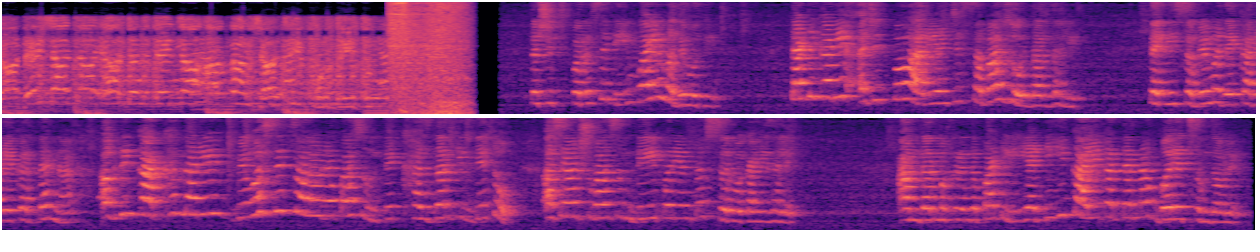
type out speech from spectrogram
या देशाच्या या जनतेच्या आकांक्षाची पूर्ती तू. तशीच परिस्थिती वाईमध्ये होती. त्या ठिकाणी अजित पवार यांची सभा जोरदार झाली. त्यांनी सभेमध्ये कार्यकर्त्यांना अगदी कारखानदारी व्यवस्थित चालवण्यापासून ते खासदारकी देतो असे आश्वासन देईपर्यंत सर्व काही झाले. आमदार मकरंद पाटील यांनीही कार्यकर्त्यांना बरेच समजावले.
